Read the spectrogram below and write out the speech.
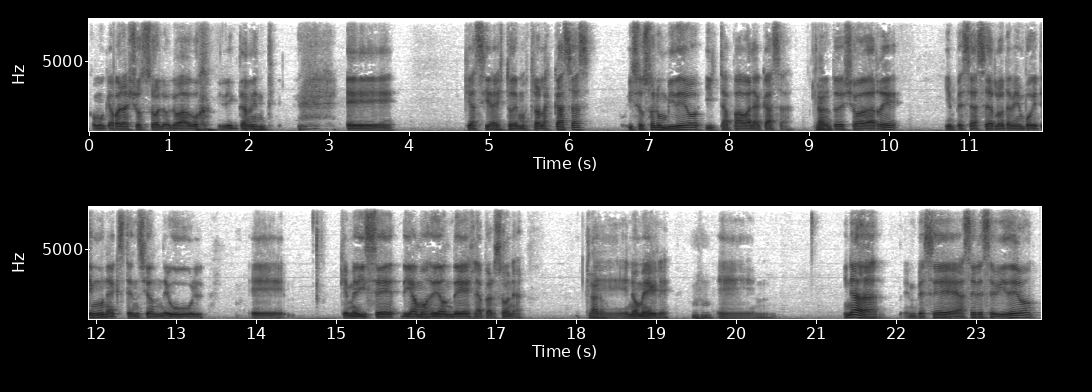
como que ahora yo solo lo hago directamente. Eh, que hacía esto de mostrar las casas. Hizo solo un video y tapaba la casa. Claro. entonces yo agarré y empecé a hacerlo también porque tengo una extensión de Google eh, que me dice, digamos, de dónde es la persona. Claro. en Omegle. Y nada, empecé a hacer ese video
